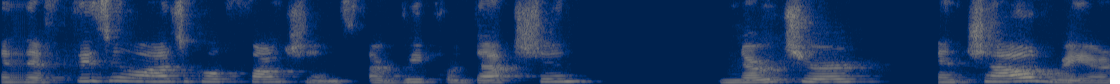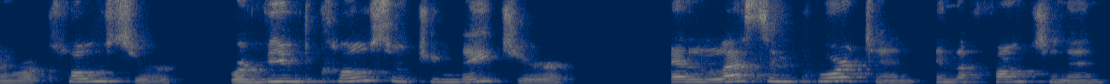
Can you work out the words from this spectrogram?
and their physiological functions of reproduction, nurture, and child rearing were closer, were viewed closer to nature and less important in the functioning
